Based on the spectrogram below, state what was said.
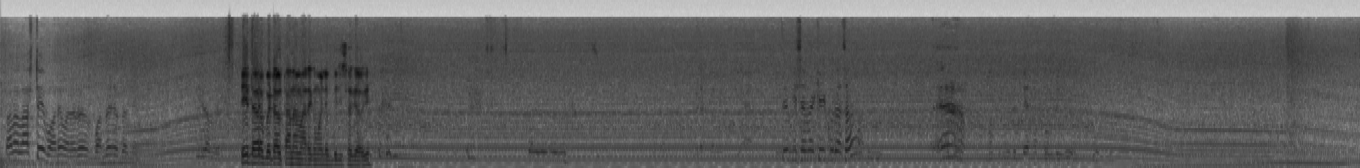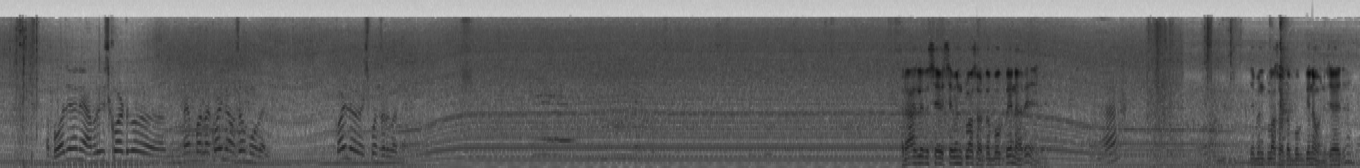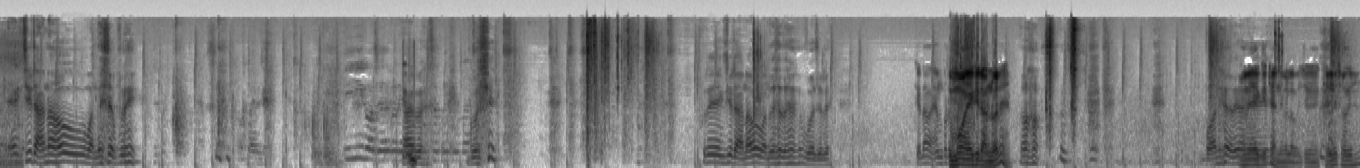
तल लास्टै भन्यो भनेर भन्दैछ त त्यही त बेटाले ताना मारेको मैले बुझिसकेँ कि त्यो विषयमा केही कुरा छ म त मेरो देखा पुग्दैछु भोजै नि हाम्रो स्क्वाडको मेम्बरलाई कहिले आउँछ हौ मोबाइल कहिले स्पोन्सर गर्ने? राजले त से सेभेन प्लसहरू त बोक्दैन अरे? सेभेन प्लसहरू त बोक्दिन भनिसकेको छ एकजिट हान हौ भन्दैछ पुरै। घोसी पुरै एकजिट हान हौ भन्दैछ त भोजेले केटा एम्पर म एकिट हान्नु अरे। भन्यो अरे एकिट हान्ने बेला भइसक्यो खेल्नै सकेँ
